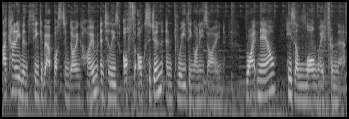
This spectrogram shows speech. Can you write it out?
I can't even think about Boston going home until he's off the oxygen and breathing on his own. Right now, he's a long way from that.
